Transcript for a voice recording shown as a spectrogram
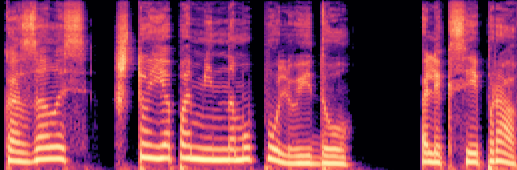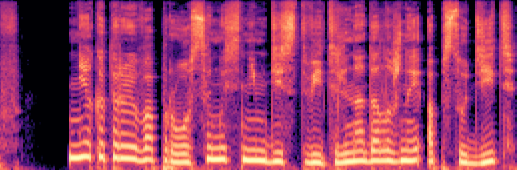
Казалось, что я по минному полю иду. Алексей прав. Некоторые вопросы мы с ним действительно должны обсудить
